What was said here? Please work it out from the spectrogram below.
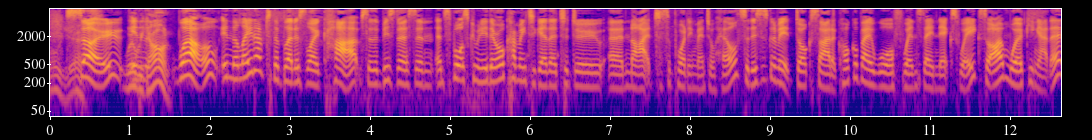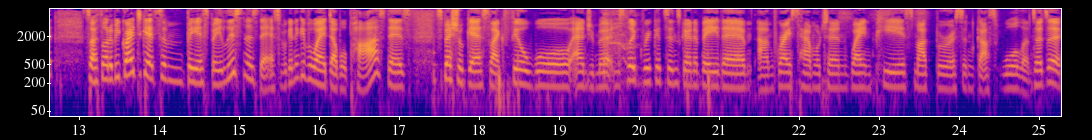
Oh, So, Where in we the- going? Well, in the lead up to the Bledisloe Cup, so the business and, and sports community, they're all coming together to do a night supporting mental health. So this is going to be at Dockside at Cockle Bay Wharf Wednesday next week. So I'm working at it. So I thought it'd be great to get some BSB listeners there. So we're going to give away a double pass. There's special guests like Phil Waugh, Andrew Mehrtens, Luke Ricketson's going to be there, um, Grace Hamilton, Wayne Pearce, Mark Burris, and Gus Worland. So it's a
